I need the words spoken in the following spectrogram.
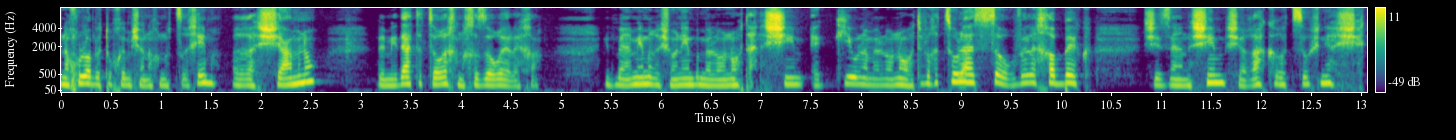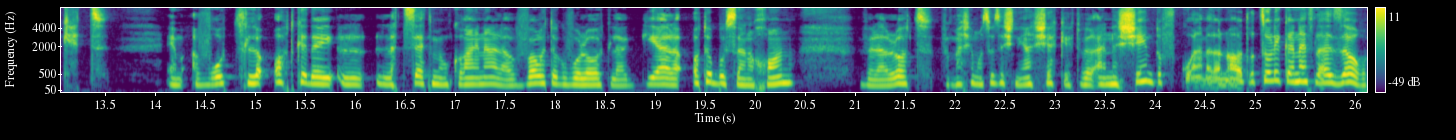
אנחנו לא בטוחים שאנחנו צריכים, רשמנו, במידת הצורך נחזור אליך. בימים הראשונים במלונות, אנשים הגיעו למלונות ורצו לעזור ולחבק, שזה אנשים שרק רצו שנייה שקט. הם עברו תלאות כדי לצאת מאוקראינה, לעבור את הגבולות, להגיע לאוטובוס הנכון ולעלות, ומה שהם רצו זה שנייה שקט, ואנשים דפקו על המלונות, רצו להיכנס לאזור.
